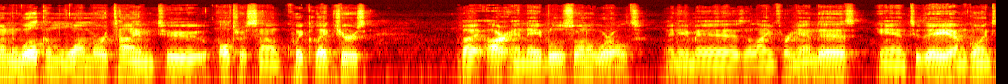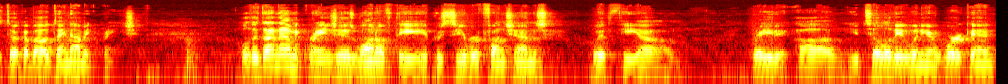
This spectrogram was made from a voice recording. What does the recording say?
and welcome one more time to Ultrasound Quick Lectures by RNA Blue Zone World. My name is Alain Fernandez and today I'm going to talk about dynamic range. Well, the dynamic range is one of the receiver functions with the uh, great uh, utility when you're working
